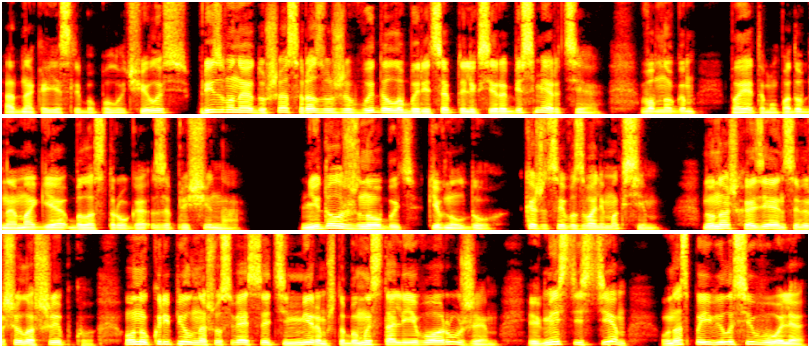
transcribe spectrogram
Однако, если бы получилось, призванная душа сразу же выдала бы рецепт эликсира бессмертия. Во многом поэтому подобная магия была строго запрещена. «Не должно быть», — кивнул дух. Кажется, его звали Максим. Но наш хозяин совершил ошибку. Он укрепил нашу связь с этим миром, чтобы мы стали его оружием. И вместе с тем у нас появилась и воля.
